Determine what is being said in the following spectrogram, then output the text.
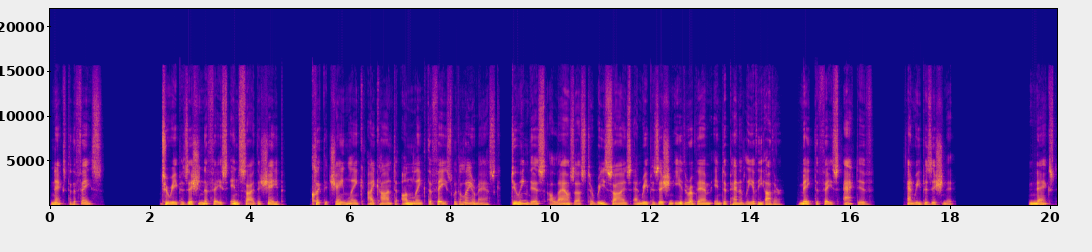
next to the face. To reposition the face inside the shape, click the Chain Link icon to unlink the face with the layer mask. Doing this allows us to resize and reposition either of them independently of the other, make the face active, and reposition it. Next,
